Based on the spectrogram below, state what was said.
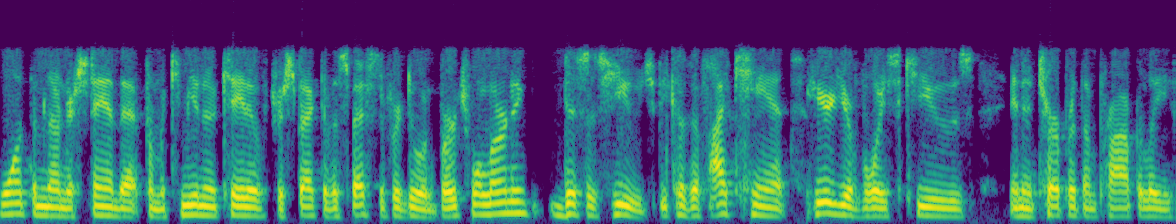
want them to understand that from a communicative perspective, especially if we're doing virtual learning, this is huge because if I can't hear your voice cues and interpret them properly,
